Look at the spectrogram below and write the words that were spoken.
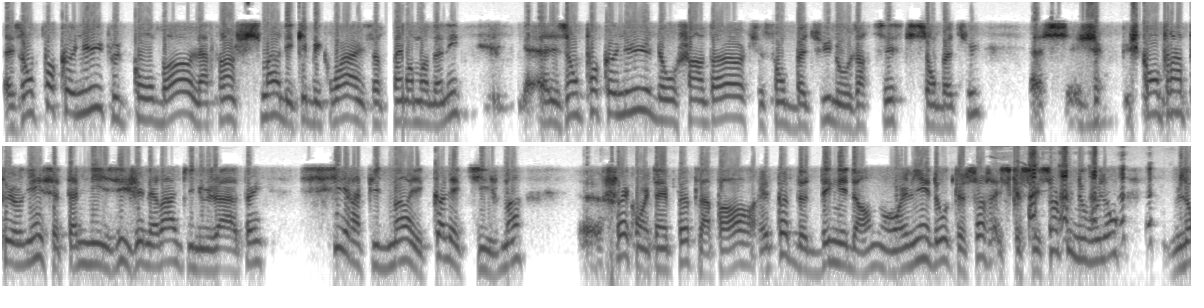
Elles n'ont pas connu tout le combat, l'affranchissement des Québécois à un certain moment donné. Elles n'ont pas connu nos chanteurs qui se sont battus, nos artistes qui se sont battus. Euh, je, je comprends plus rien, cette amnésie générale qui nous a atteint si rapidement et collectivement. Euh, fait qu'on est un peuple à part, un peuple de dong. On n'est rien d'autre que ça. Est-ce que c'est ça que nous voulons, voulons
